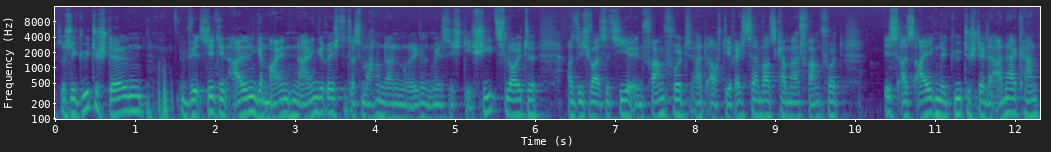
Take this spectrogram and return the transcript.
Solche Gütestellen sind in allen Gemeinden eingerichtet. Das machen dann regelmäßig die Schiedsleute. Also ich weiß jetzt hier in Frankfurt hat auch die Rechtsanwaltskammer Frankfurt Frankfurt ist als eigene Gütestelle anerkannt.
